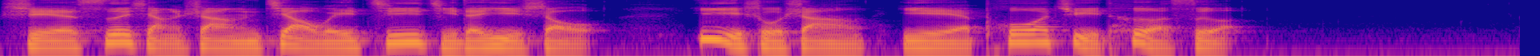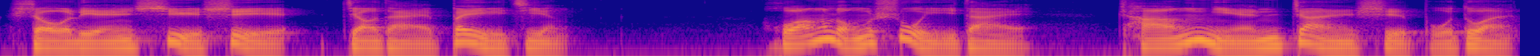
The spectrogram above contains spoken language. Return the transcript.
是思想上较为积极的一首，艺术上也颇具特色。首联叙事交代背景：黄龙树一带常年战事不断。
